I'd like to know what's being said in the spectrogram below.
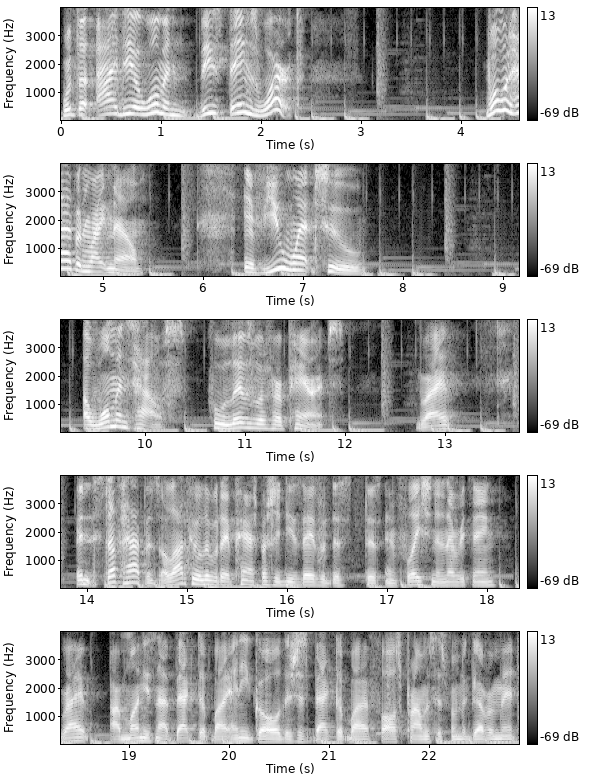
With the ideal woman, these things work. What would happen right now if you went to a woman's house who lives with her parents, right? and stuff happens. A lot of people live with their parents, especially these days with this this inflation and everything, right? Our money's not backed up by any gold. It's just backed up by false promises from the government,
